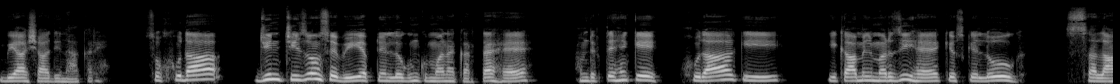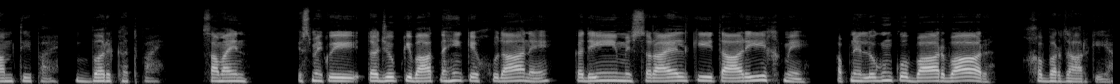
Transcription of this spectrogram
بیاہ شادی نہ کریں۔ سو خدا جن چیزوں سے بھی اپنے لوگوں کو منع کرتا ہے، ہم دیکھتے ہیں کہ خدا کی یہ کامل مرضی ہے کہ اس کے لوگ سلامتی پائیں، برکت پائیں۔ سامعین، اس میں کوئی تجب کی بات نہیں کہ خدا نے قدیم اسرائیل کی تاریخ میں اپنے لوگوں کو بار بار خبردار کیا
